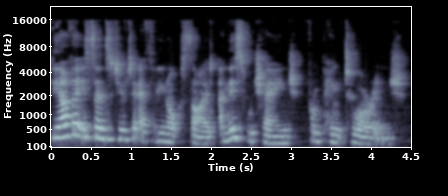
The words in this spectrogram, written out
The other is sensitive to ethylene oxide and this will change from pink to orange.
